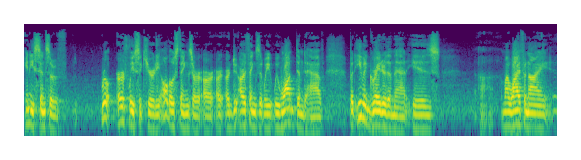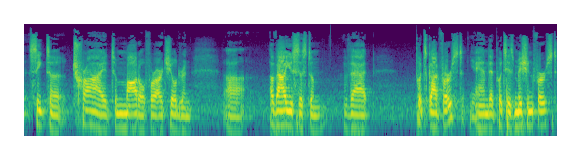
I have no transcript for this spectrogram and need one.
any sense of real earthly security. All those things are, are, are, are, things that we, we want them to have. But even greater than that is uh, my wife and I seek to try to model for our children uh, a value system that puts God first yeah. and that puts His mission first,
